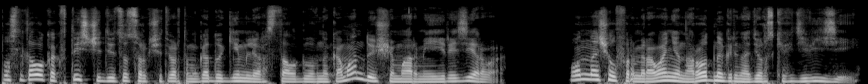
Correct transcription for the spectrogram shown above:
После того, как в 1944 году Гиммлер стал главнокомандующим армией резерва, он начал формирование народно-гренадерских дивизий.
